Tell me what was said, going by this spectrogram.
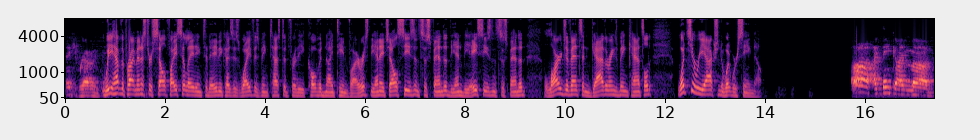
Thank you for having me. We have the Prime Minister self isolating today because his wife is being tested for the COVID 19 virus. The NHL season suspended, the NBA season suspended, large events and gatherings being canceled. What's your reaction to what we're seeing now? Uh, I think I'm, uh,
